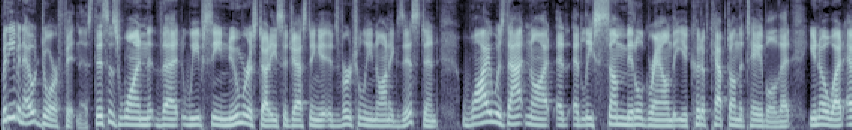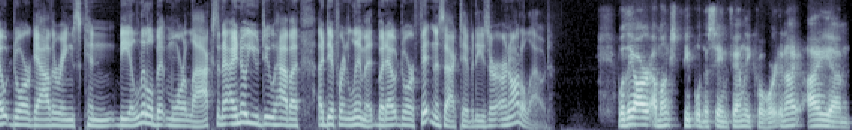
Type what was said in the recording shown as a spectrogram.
But even outdoor fitness, this is one that we've seen numerous studies suggesting it's virtually non-existent. Why was that not at, at, least some middle ground that you could have kept on the table? That you know what, outdoor gatherings can be a little bit more lax, and I know you do have a, a different limit, but outdoor fitness activities are, are not allowed. Well, they are amongst people in the same family cohort, and I, I um,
